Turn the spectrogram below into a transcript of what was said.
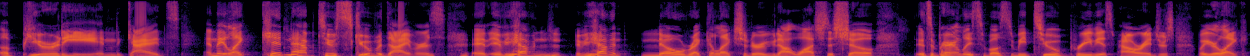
of purity and guides, and they like kidnap two scuba divers. And if you haven't, if you haven't no recollection or if you've not watched the show, it's apparently supposed to be two previous Power Rangers, but you're like,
